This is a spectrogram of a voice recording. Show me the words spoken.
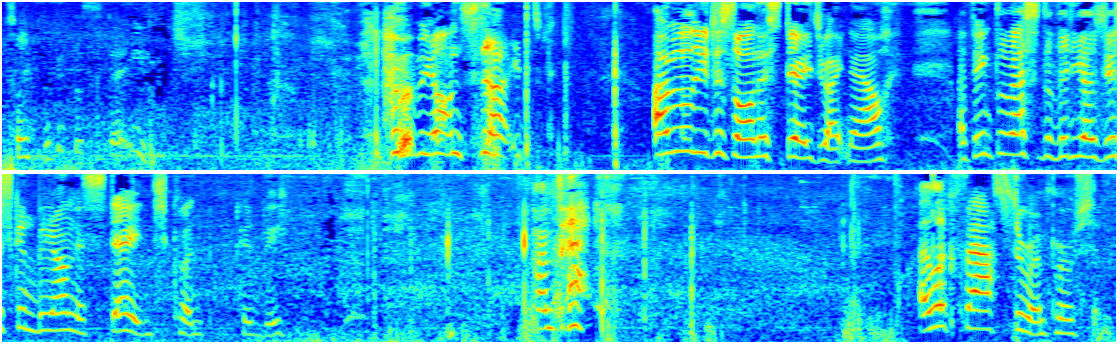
It's like, look at the stage. I'm gonna be on stage. I'm really just on a stage right now. I think the rest of the video is just gonna be on this stage. Could could be. I'm fast. I look faster in person.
